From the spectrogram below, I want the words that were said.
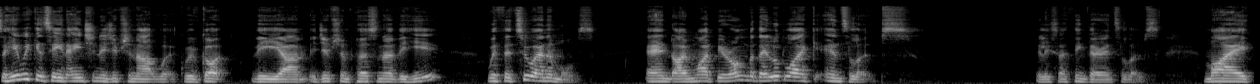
So here we can see an ancient Egyptian artwork. We've got the um, Egyptian person over here with the two animals and I might be wrong, but they look like antelopes. At least I think they're antelopes. My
